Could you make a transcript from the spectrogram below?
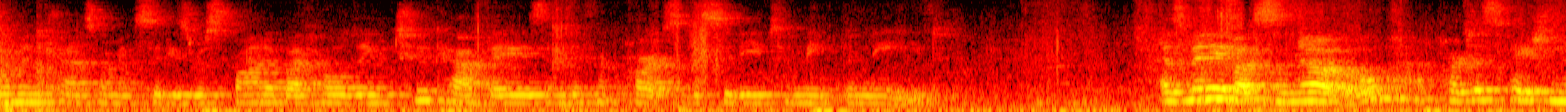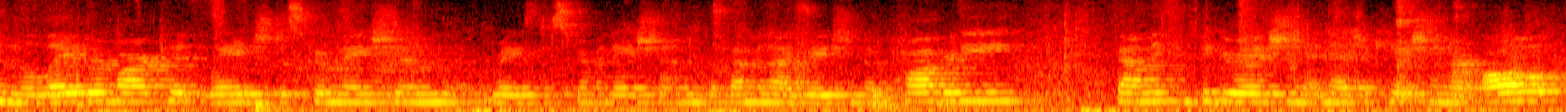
Women Transforming Cities responded by holding two cafes in different parts of the city to meet the need. As many of us know, participation in the labor market, wage discrimination, race discrimination, the feminization of poverty, family configuration, and education are all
